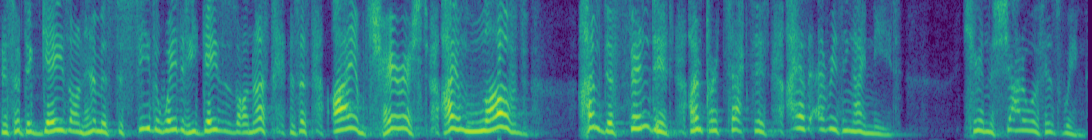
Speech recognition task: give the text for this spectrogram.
And so to gaze on him is to see the way that he gazes on us and says, I am cherished, I am loved. I'm defended. I'm protected. I have everything I need here in the shadow of his wing.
